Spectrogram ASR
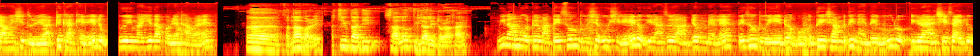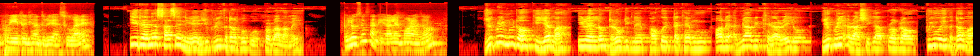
တာဝန်ရှိသူတွေကပြစ်ခတ်ခဲ့တယ်လို့ VOA မှာရေးသားဖော်ပြထားပါတယ်။ အဲသနာပါရအကျဉ်းသားဒီစာလုံးတီလာလီတော်ရခိုင်မီလာမှုအတွင်းမှာတေဆုံးသူ၈ဦးရှိတယ်လို့အီရန်ဆိုရပြောပေမဲ့လည်းတေဆုံးသူအရေအတွက်ကိုအသေးချာမသိနိုင်သေးဘူးလို့အီရန်အရှေ့ဆိုင်လူခွင့်ရေးလှုပ်ရှားသူတွေကဆိုပါတယ်။အီရန်နဲ့ဆားဆဲနေတဲ့ယူကရိန်းသတင်းပုတ်ကိုပြောပြပါမယ်။ဘယ်လိုဆက်ဆံနေတာလဲမောတာဆိုယူကရိန်းမြို့တော်ကီယက်မှာအီရန်လုံဒရုန်းတိနဲ့ဖောက်ခွေတိုက်ခဲမှုအော်နဲ့အများကြီးခေရရဲလို့ယူကရိန်းအရာရှိက program VOA တော့မှာ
